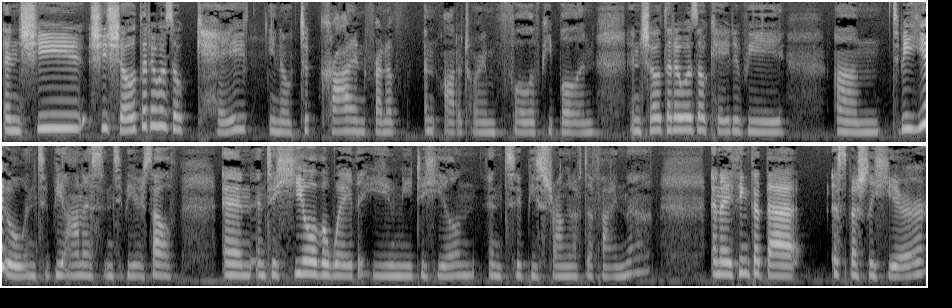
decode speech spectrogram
and she she showed that it was okay, you know, to cry in front of an auditorium full of people and and showed that it was okay to be um, to be you and to be honest and to be yourself and and to heal the way that you need to heal and, and to be strong enough to find that. And i think that that especially here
